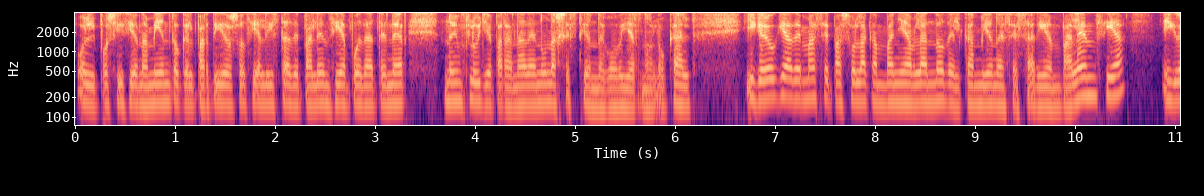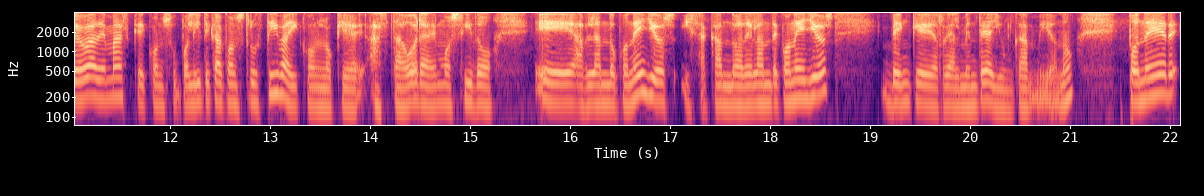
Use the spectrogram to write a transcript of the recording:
o el posicionamiento que el Partido Socialista de Palencia pueda tener no influye para nada en una gestión de gobierno local. Y creo que además se pasó la campaña hablando del cambio necesario en Palencia y creo además que con su política constructiva y con lo que hasta ahora hemos ido eh, hablando con ellos y sacando adelante con ellos, ven que realmente hay un cambio. ¿no? Poner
